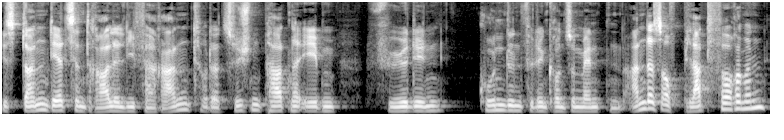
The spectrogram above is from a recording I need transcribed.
ist dann der zentrale Lieferant oder Zwischenpartner eben für den Kunden, für den Konsumenten. Anders auf Plattformen,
